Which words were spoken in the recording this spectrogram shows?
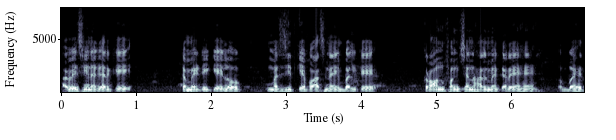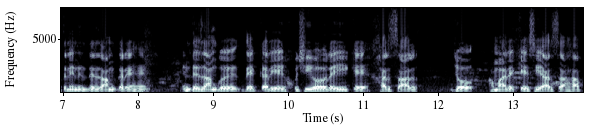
अवेसी नगर की कमेटी के लोग मस्जिद के पास नहीं, बल्कि क्राउन फ़ंक्शन हॉल में करे हैं बेहतरीन इंतज़ाम करे हैं। इंतज़ाम को देखकर ये खुशी हो रही कि हर साल जो हमारे के सी आर साहब,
